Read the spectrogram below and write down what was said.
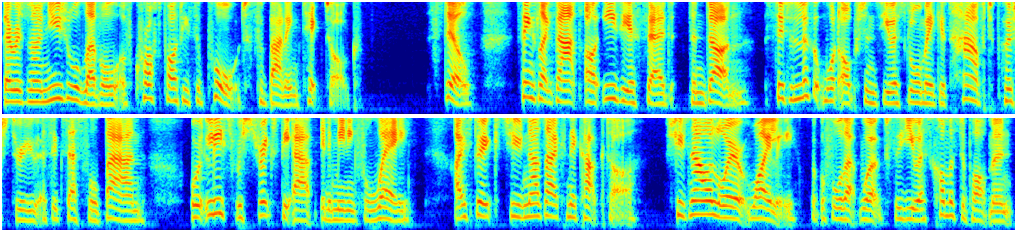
there is an unusual level of cross party support for banning TikTok. Still, things like that are easier said than done. So, to look at what options US lawmakers have to push through a successful ban, or at least restrict the app in a meaningful way. I spoke to Nazak Nikakhtar. She's now a lawyer at Wiley, but before that worked for the US Commerce Department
